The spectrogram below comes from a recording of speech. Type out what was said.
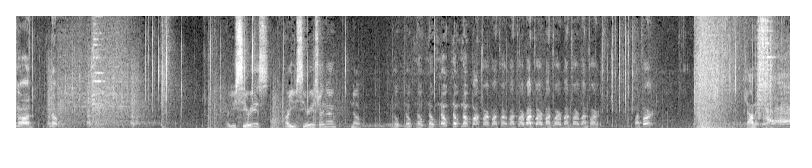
God! No. Are you serious? Are you serious right now? No. Nope, nope, nope, nope, nope, nope, nope. Bonfire, bonfire, bonfire, bonfire, bonfire, bonfire, bonfire, bonfire. Count it.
